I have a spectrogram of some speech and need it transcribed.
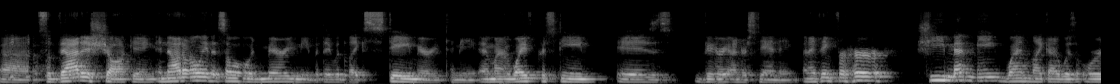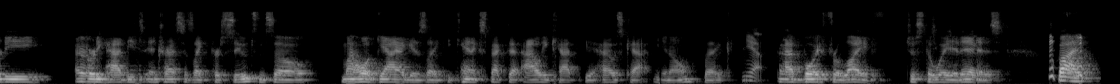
uh, so that is shocking. And not only that someone would marry me, but they would like stay married to me. And my wife, Christine, is very understanding. And I think for her, she met me when like I was already, I already had these interests as like pursuits. And so my whole gag is like, you can't expect an alley cat to be a house cat, you know, like yeah, bad boy for life, just the way it is. But,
